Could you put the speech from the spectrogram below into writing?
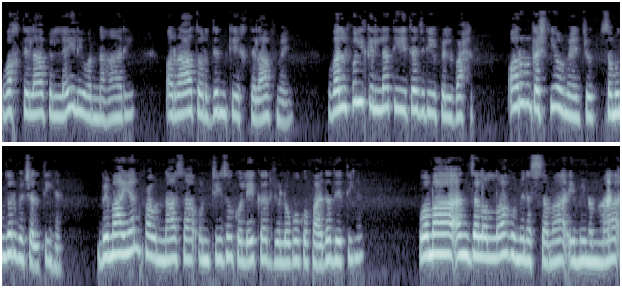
واختلاف اللیل والنہار اور رات اور دن کے اختلاف میں والفلک التي تجری فی البحر اور ان کشتیوں میں جو سمندر میں چلتی ہیں۔ بما ينفع الناس ان چیزوں کو لے کر جو لوگوں کو فائدہ دیتی ہیں۔ وما انزل اللہ من السماء من ماء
